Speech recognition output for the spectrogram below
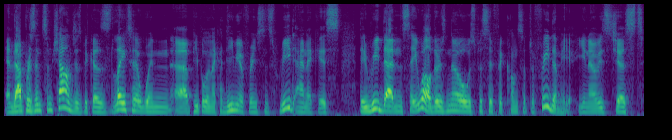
And that presents some challenges because later when uh, people in academia, for instance, read anarchists, they read that and say, well, there's no specific concept of freedom here. You know, it's just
